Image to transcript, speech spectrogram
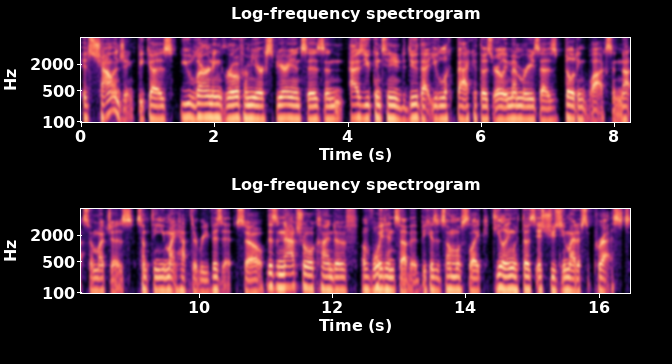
It's challenging because you learn and grow from your experiences. And as you continue to do that, you look back at those early memories as building blocks and not so much as something you might have to revisit. So there's a natural kind of avoidance of it because it's almost like dealing with those issues you might have suppressed.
